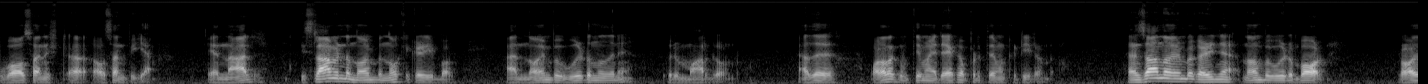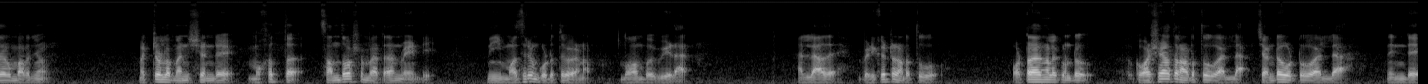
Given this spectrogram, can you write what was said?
ഉപവാസം അനുഷ്ഠ അവസാനിപ്പിക്കാം. എന്നാൽ ഇസ്ലാമിന്റെ നോയമ്പ് നോക്കിക്കഴിയുമ്പോൾ ആ നോയമ്പ് വീടുന്നതിന് ഒരു മാർഗമുണ്ട് അത് വളരെ കൃത്യമായി രേഖപ്പെടുത്തി നമുക്ക് കിട്ടിയിട്ടുണ്ട്. റംസാൻ നോയമ്പ് കഴിഞ്ഞ് നോയമ്പ് വീടുമ്പോൾ പ്രവാചകൻ പറഞ്ഞു മറ്റുള്ള മനുഷ്യന്റെ മുഖത്ത് സന്തോഷം വരാൻ വേണ്ടി നീ മധുരം കൊടുത്തു വേണം നോമ്പ് വീടാൻ. അല്ലാതെ വെടിക്കെട്ട് നടത്തുകയോ ഒട്ടകങ്ങളെ കൊണ്ട് ഘോഷയാത്ര നടത്തുകയോ അല്ല ചെണ്ട കൊട്ടുകയോ അല്ല നിന്റെ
